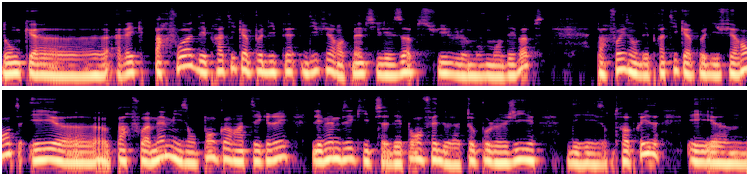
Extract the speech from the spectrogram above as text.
Donc avec parfois des pratiques un peu différentes, même si les ops suivent le mouvement DevOps, Parfois, ils ont des pratiques un peu différentes et euh, parfois même, ils n'ont pas encore intégré les mêmes équipes. Ça dépend en fait de la topologie des entreprises. Et euh,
